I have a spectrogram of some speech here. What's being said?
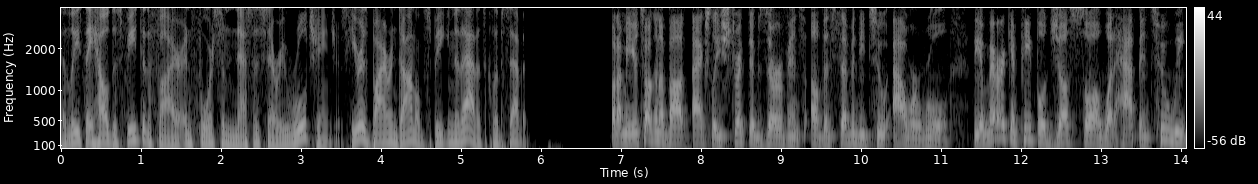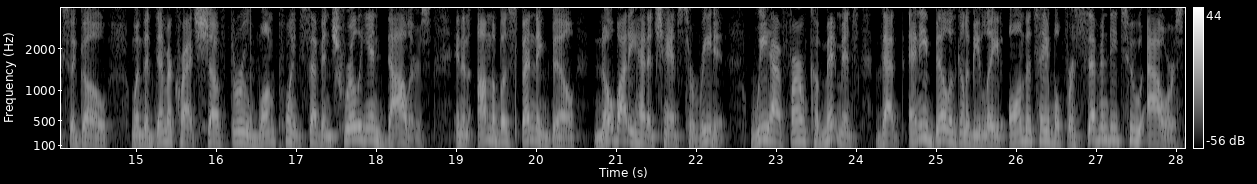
at least they held his feet to the fire and forced some necessary rule changes. Here is Byron Donalds speaking to that. It's clip seven. But I mean, you're talking about actually strict observance of the 72 hour rule. The American people just saw what happened two weeks ago when the Democrats shoved through $1.7 trillion in an omnibus spending bill. Nobody had a chance to read it we have firm commitments that any bill is going to be laid on the table for 72 hours.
